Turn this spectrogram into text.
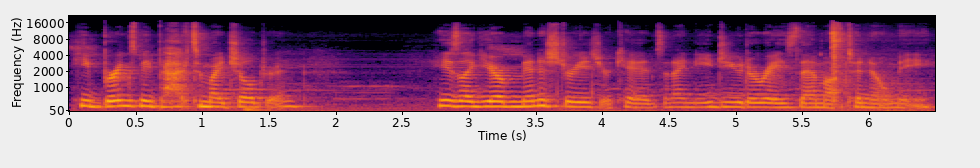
he brings me back to my children. He's like, Your ministry is your kids, and I need you to raise them up to know me.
